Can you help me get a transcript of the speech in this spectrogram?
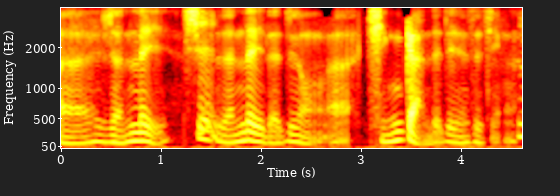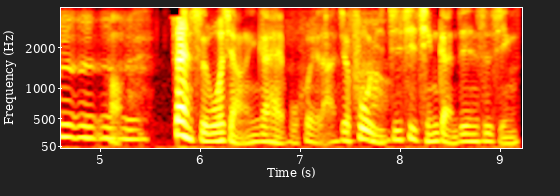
呃，人类是人类的这种呃情感的这件事情啊，嗯嗯嗯暂时我想应该还不会啦。就赋予机器情感这件事情，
